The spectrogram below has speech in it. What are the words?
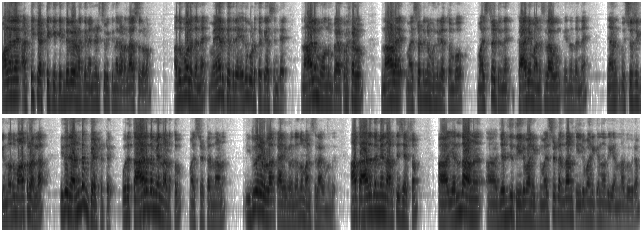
വളരെ അട്ടിക്കട്ടിക്ക് അട്ടിക്ക് കിൻഡൽ കണക്കിന് അന്വേഷിച്ചു വെക്കുന്ന കടലാസുകളും അതുപോലെ തന്നെ മേയർക്കെതിരെ ഏത് കൊടുത്ത കേസിന്റെ നാലും മൂന്നും പേപ്പറുകളും നാളെ മജിസ്ട്രേറ്റിന് മുന്നിൽ എത്തുമ്പോൾ മജിസ്ട്രേറ്റിന് കാര്യം മനസ്സിലാകും എന്ന് തന്നെ ഞാൻ വിശ്വസിക്കുന്നു. അത് മാത്രമല്ല ഇത് രണ്ടും കേട്ടിട്ട് ഒരു താരതമ്യം നടത്തും മജിസ്ട്രേറ്റ് എന്നാണ് ഇതുവരെയുള്ള കാര്യങ്ങളിൽ നിന്നും മനസ്സിലാകുന്നത്. ആ താരതമ്യം നടത്തിയ ശേഷം എന്താണ് ജഡ്ജ് തീരുമാനിക്കുന്നത്? മജിസ്ട്രേറ്റ് എന്താണ് തീരുമാനിക്കുന്നത് എന്ന വിവരം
